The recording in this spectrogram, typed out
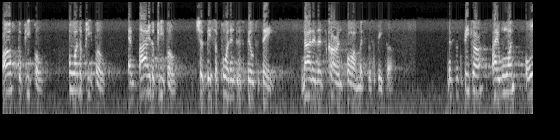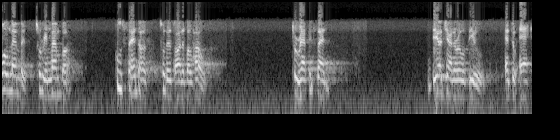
of the people, for the people, and by the people should be supporting this bill today, not in its current form, Mr. Speaker. Mr. Speaker, I want all members to remember who sent us to this honorable house to represent their general views and to act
